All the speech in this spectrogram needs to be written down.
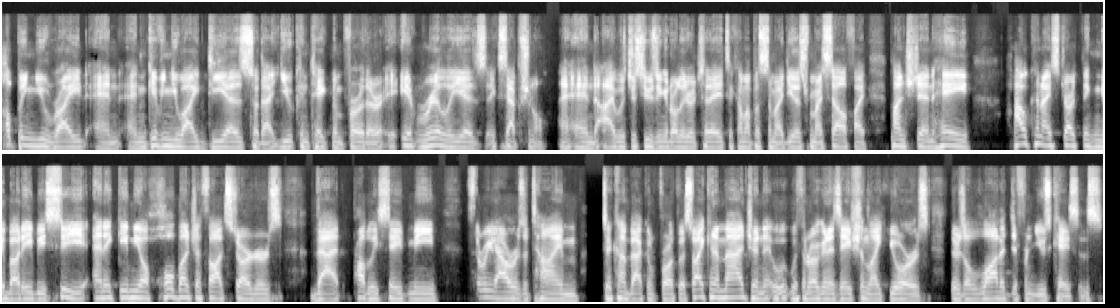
helping you write and and giving you ideas so that you can take them further it really is exceptional and i was just using it earlier today to come up with some ideas for myself i punched in hey how can I start thinking about ABC? And it gave me a whole bunch of thought starters that probably saved me three hours of time to come back and forth with. So I can imagine with an organization like yours, there's a lot of different use cases.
